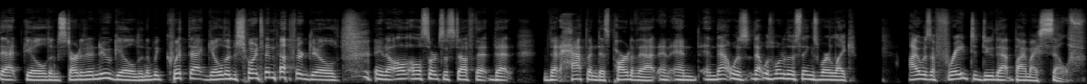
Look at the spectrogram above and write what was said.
that guild and started a new guild and then we quit that guild and joined another guild you know all, all sorts of stuff that that that happened as part of that and and and that was that was one of those things where like i was afraid to do that by myself.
